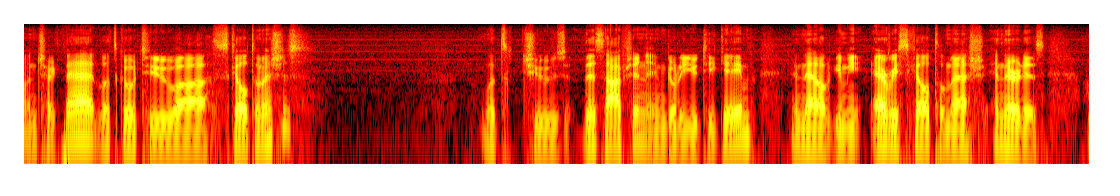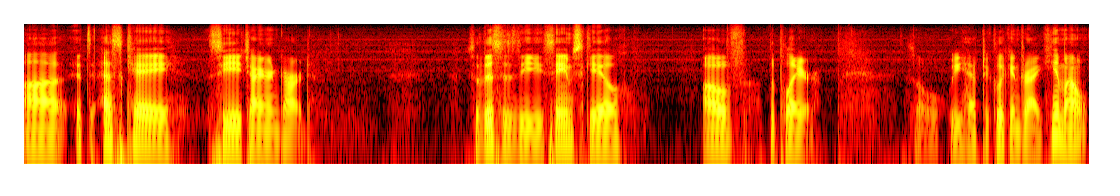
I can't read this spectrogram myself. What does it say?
uncheck that. Let's go to uh, skeletal meshes let's choose this option and go to UT game and that'll give me every skeletal mesh and there it is. Uh, it's SK CH Iron Guard. So this is the same scale of the player. So we have to click and drag him out.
